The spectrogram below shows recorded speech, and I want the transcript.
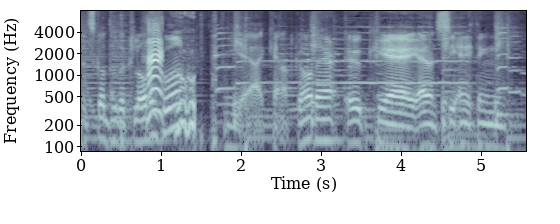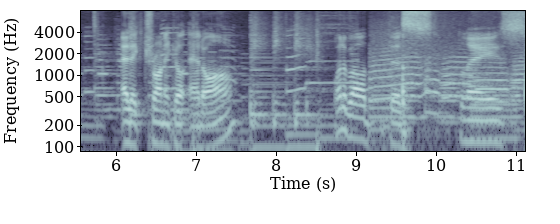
let's go to the clothing pool. Yeah, I cannot go there. Okay, I don't see anything electronical at all. What about this place?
